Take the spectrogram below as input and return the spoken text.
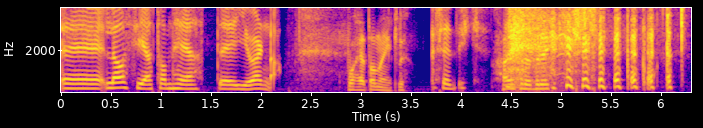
Eh, la oss si at han het eh, Jørn, da. Hva het han egentlig? Fredrik. Hei, Fredrik.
